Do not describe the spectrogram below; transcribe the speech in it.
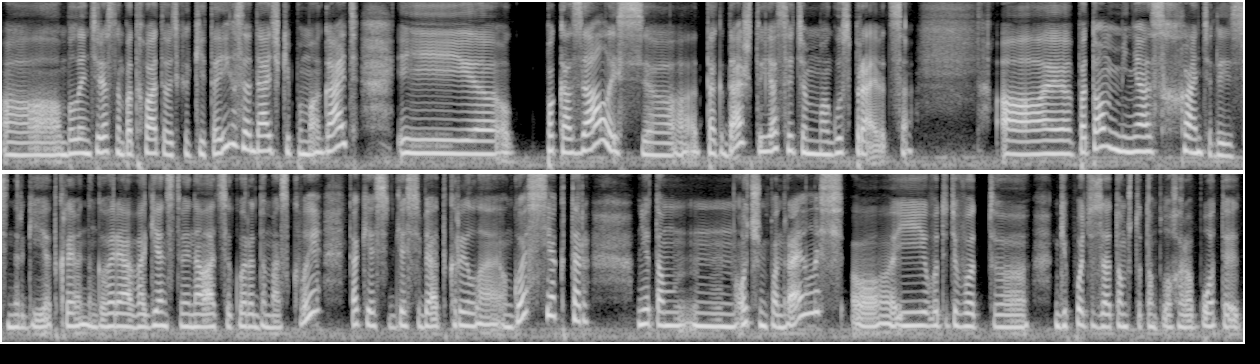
Э, было интересно подхватывать какие-то их задачки, помогать. И э, показалось э, тогда, что я с этим могу справиться. А потом меня схантили из синергии, откровенно говоря, в агентство инноваций города Москвы. Так я для себя открыла госсектор. Мне там очень понравилось. И вот эти вот э, гипотезы о том, что там плохо работает,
